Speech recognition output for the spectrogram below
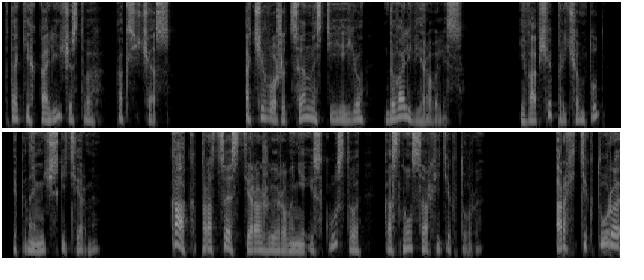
в таких количествах, как сейчас отчего же ценности ее девальвировались? И вообще, при чем тут экономический термин? Как процесс тиражирования искусства коснулся архитектуры? Архитектура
